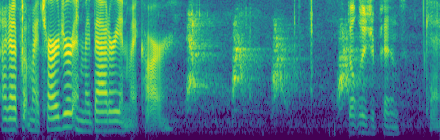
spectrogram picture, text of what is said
I gotta put my charger and my battery in my car. Don't lose your pins. Okay.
